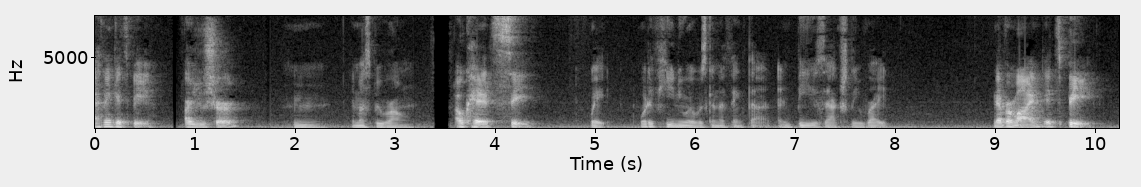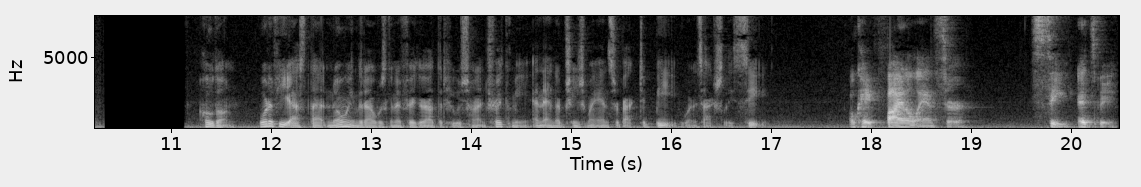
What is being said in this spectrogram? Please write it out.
I think it's B. Are you sure? Hmm, It must be wrong. Okay, it's C. Wait, what if he knew I was gonna think that, and B is actually right? Never mind, it's B. Hold on. What if he asked that knowing that I was gonna figure out that he was trying to trick me and end up changing my answer back to B when it's actually C? Okay, final answer. C. It's B.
